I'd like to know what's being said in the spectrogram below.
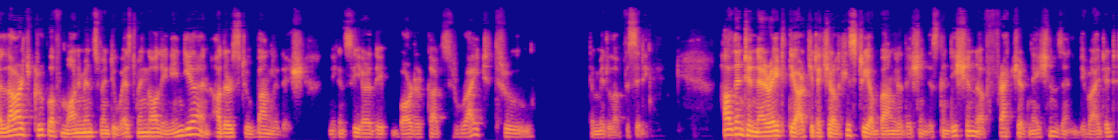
A large group of monuments went to West Bengal in India and others to Bangladesh. And you can see here the border cuts right through the middle of the city. How then to narrate the architectural history of Bangladesh in this condition of fractured nations and divided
